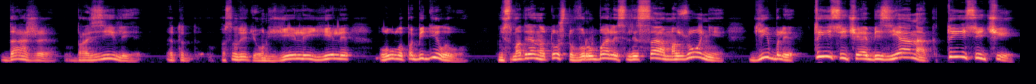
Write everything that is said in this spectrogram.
даже в Бразилии, этот, посмотрите, он еле-еле, Лула победил его. Несмотря на то, что вырубались леса Амазонии, гибли тысячи обезьянок, тысячи.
